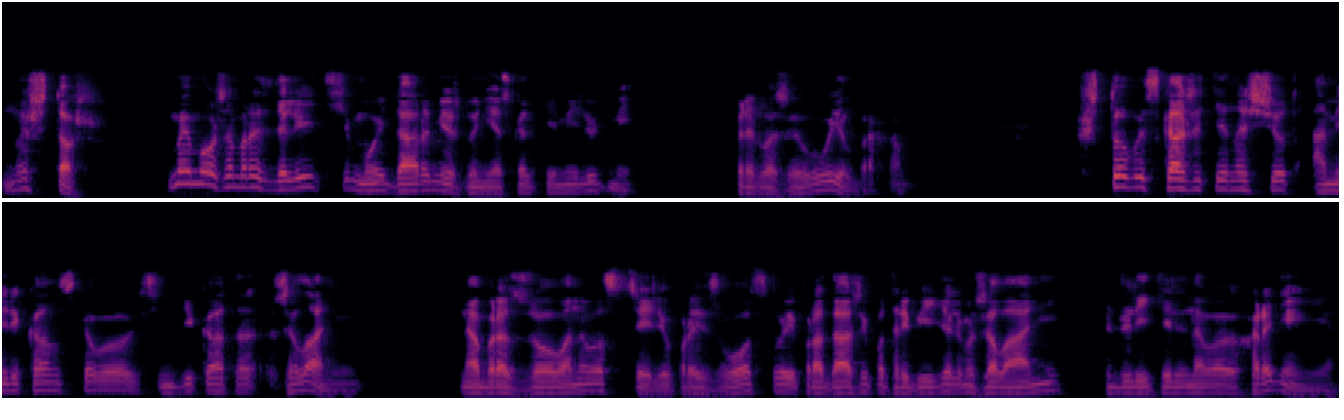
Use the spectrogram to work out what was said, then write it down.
Ну что ж, мы можем разделить мой дар между несколькими людьми, предложил Уилбрахам. Что вы скажете насчет американского синдиката желаний, образованного с целью производства и продажи потребителям желаний длительного хранения?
